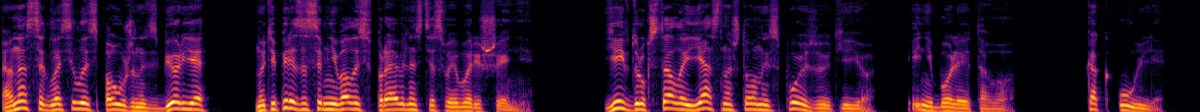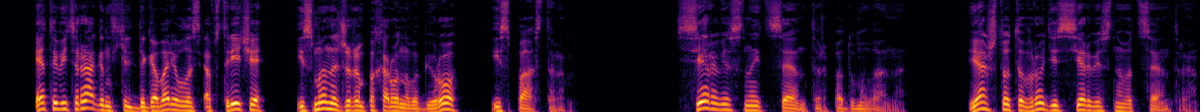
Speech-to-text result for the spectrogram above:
Она согласилась поужинать с Берье, но теперь засомневалась в правильности своего решения. Ей вдруг стало ясно, что он использует ее, и не более того. Как Улле. Это ведь Рагенхельд договаривалась о встрече и с менеджером похоронного бюро, и с пастором. «Сервисный центр», — подумала она. «Я что-то вроде сервисного центра».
